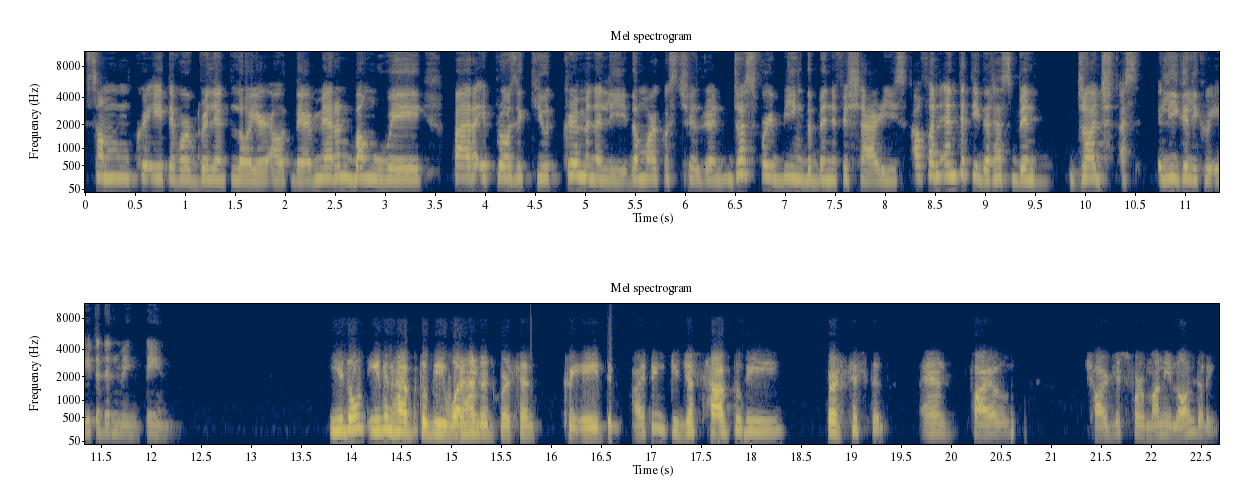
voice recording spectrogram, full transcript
some creative or brilliant lawyer out there, meron bang way para i-prosecute criminally the Marcos children just for being the beneficiaries of an entity that has been judged as illegally created and maintained? you don't even have to be 100% creative. I think you just have to be persistent and file charges for money laundering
